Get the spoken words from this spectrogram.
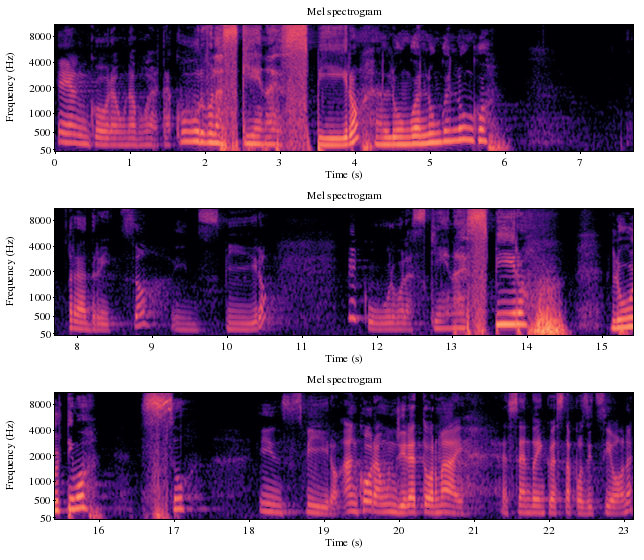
E ancora una volta, curvo la schiena, espiro, allungo, allungo, allungo. Raddrizzo, inspiro. E curvo la schiena, espiro, l'ultimo, su, inspiro, ancora un giretto ormai, essendo in questa posizione,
